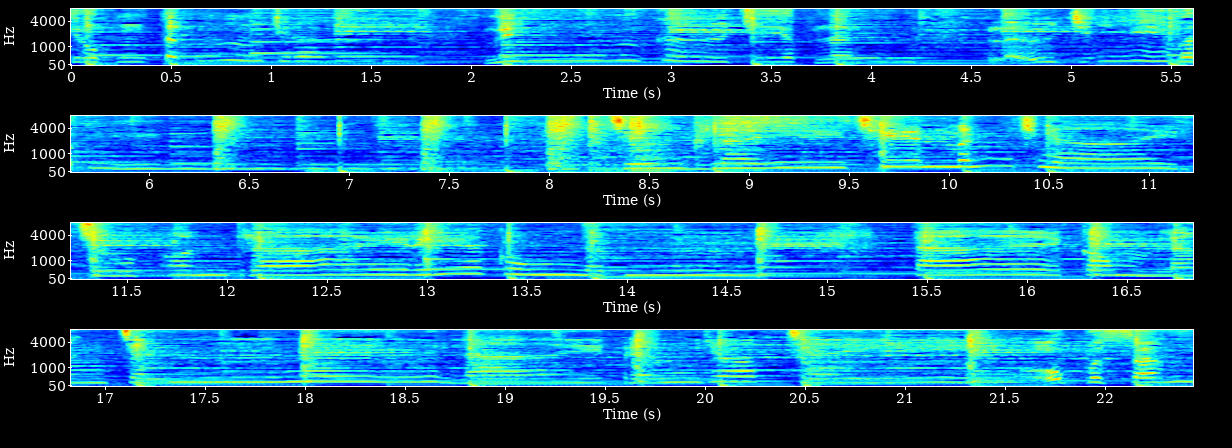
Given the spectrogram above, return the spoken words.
ជ្រុះទឹកជ្រៅនេះគឺជាផ្លូវផ្លូវជីវិតជើងខ្លីឈានមិនឆ្ងាយជួបអន្តរាយរាគុំនឹកតែកំឡុងចិត្តនៅឡើយប្រឹងយកជ័យឧបសង្ឃ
